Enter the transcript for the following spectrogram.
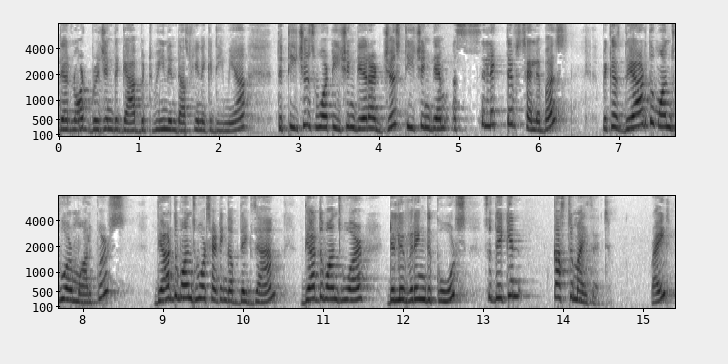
they are not bridging the gap between industry and academia teachers there are just teaching syllabus because they are the ones who They are the ones who are setting up the exam. They are the ones who are delivering the course. So they can customize it, right?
